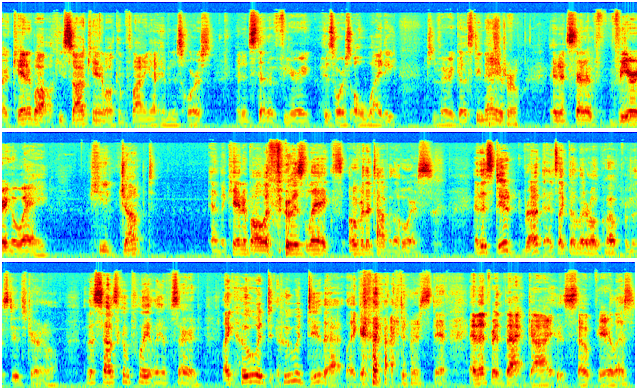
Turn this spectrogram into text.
a cannonball. He saw a cannonball come flying at him and his horse, and instead of veering, his horse Old Whitey, which is a very ghosty name, true. and instead of veering away, he jumped, and the cannonball went through his legs over the top of the horse. And this dude wrote that. It's like the literal quote from this dude's journal. This sounds completely absurd. Like who would who would do that? Like I don't understand. And then for that guy who's so fearless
